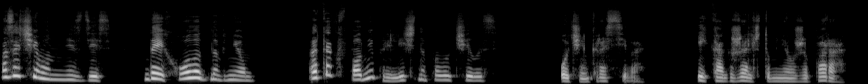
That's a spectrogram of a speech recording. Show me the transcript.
«А зачем он мне здесь? Да и холодно в нем. А так вполне прилично получилось. Очень красиво. И как жаль, что мне уже пора.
